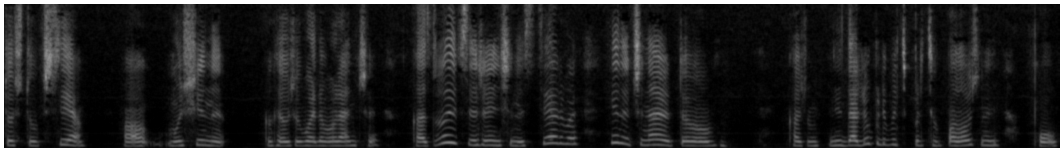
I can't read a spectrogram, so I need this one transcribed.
то, что все а, мужчины, как я уже говорила раньше, козлы, все женщины стервы, и начинают, а, скажем, недолюбливать противоположный пол.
